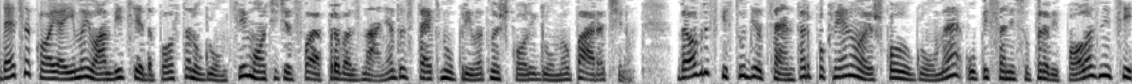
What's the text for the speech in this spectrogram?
Deca koja imaju ambicije da postanu glumci moći će svoja prva znanja da steknu u privatnoj školi glume u Paraćinu. Beogradski studio centar pokrenuo je školu glume, upisani su prvi polaznici,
